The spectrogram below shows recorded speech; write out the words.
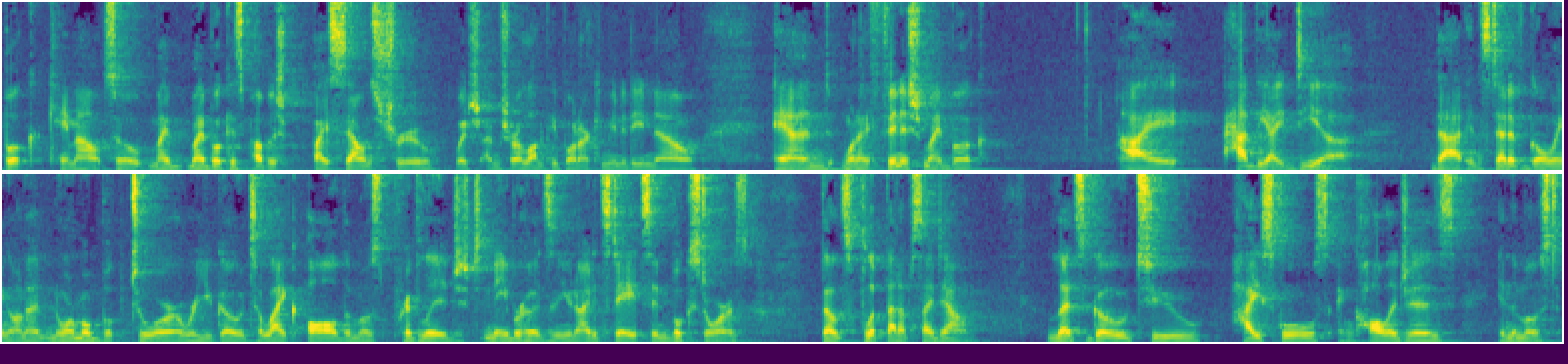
book came out. So, my, my book is published by Sounds True, which I'm sure a lot of people in our community know. And when I finished my book, I had the idea that instead of going on a normal book tour where you go to like all the most privileged neighborhoods in the United States in bookstores, let's flip that upside down. Let's go to high schools and colleges in the most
